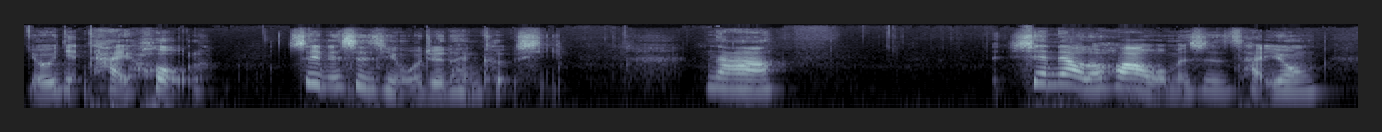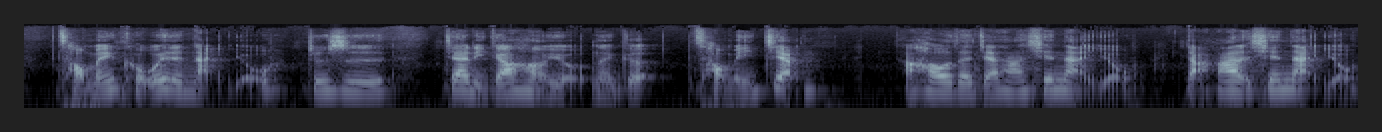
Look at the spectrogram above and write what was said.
有一点太厚了。这件事情我觉得很可惜。那馅料的话，我们是采用草莓口味的奶油，就是家里刚好有那个草莓酱，然后再加上鲜奶油，打发的鲜奶油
